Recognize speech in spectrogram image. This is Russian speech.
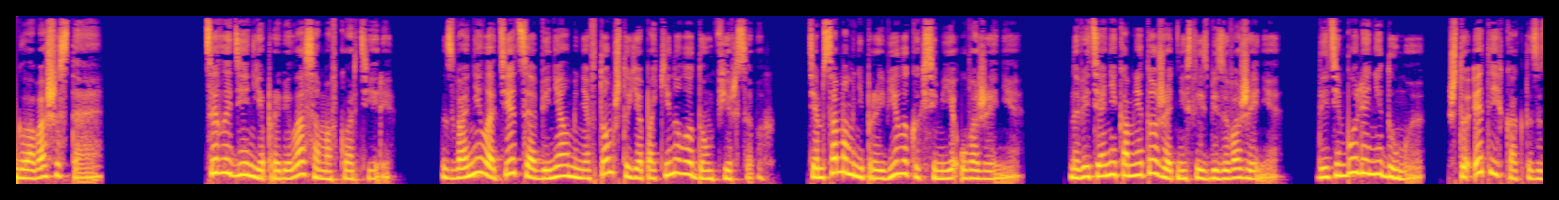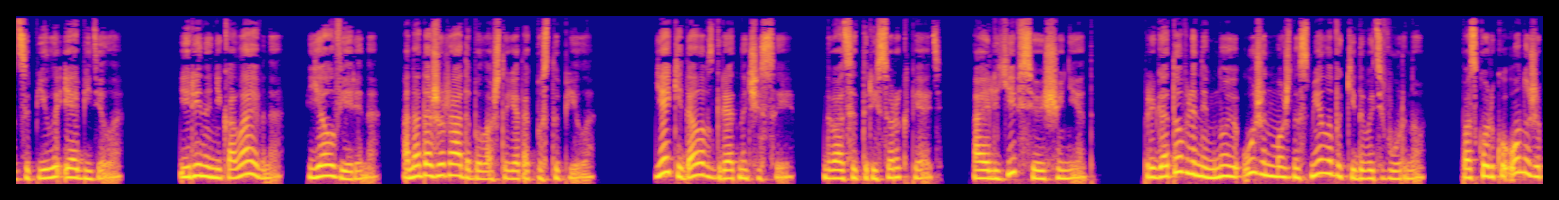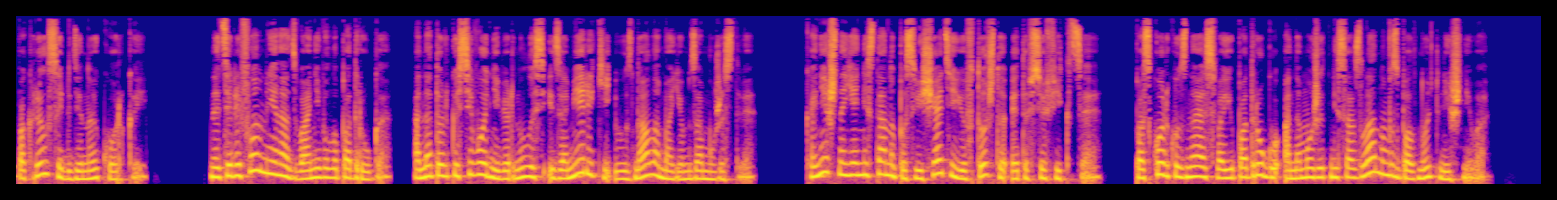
Глава шестая. Целый день я провела сама в квартире. Звонил отец и обвинял меня в том, что я покинула дом Фирсовых. Тем самым не проявила к их семье уважения. Но ведь они ко мне тоже отнеслись без уважения. Да и тем более не думаю, что это их как-то зацепило и обидело. Ирина Николаевна, я уверена, она даже рада была, что я так поступила. Я кидала взгляд на часы. 23.45. А Ильи все еще нет. Приготовленный мною ужин можно смело выкидывать в урну, поскольку он уже покрылся ледяной коркой. На телефон мне названивала подруга. Она только сегодня вернулась из Америки и узнала о моем замужестве. Конечно, я не стану посвящать ее в то, что это все фикция, поскольку, зная свою подругу, она может не со зла, но взболтнуть лишнего.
